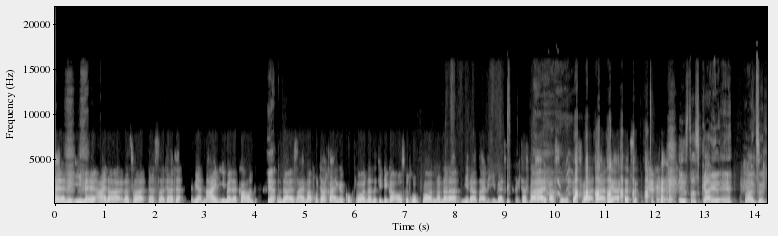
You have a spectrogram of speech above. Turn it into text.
hatte eine E-Mail, einer, das war, das war, der hatte, wir hatten einen E-Mail-Account Ja. und da ist einmal pro Tag reingeguckt worden, dann sind die Dinger ausgedruckt worden und dann hat jeder seine E-Mails gekriegt. Das war einfach so. Das war, da, ja, das, Ist das geil, ey. Wahnsinn.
